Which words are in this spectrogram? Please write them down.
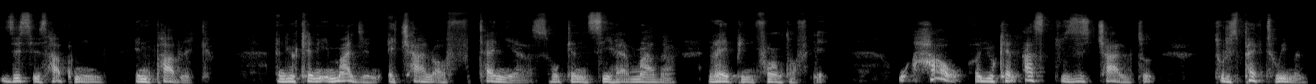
this is happening in public, and you can imagine a child of 10 years who can see her mother rape in front of him. How you can ask this child to, to respect women?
